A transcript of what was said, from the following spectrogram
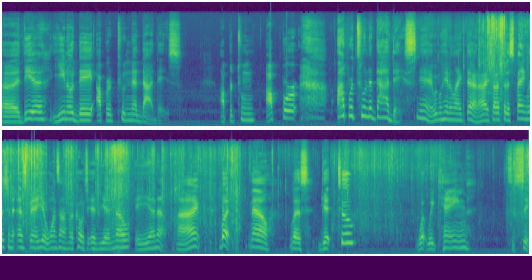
Uh, dia lleno de oportunidades. Opportun, oppor, oportunidades. Yeah, we're gonna hit it like that. All right, shout out to the Spanglish and the Espanol. One time for the coach. If you know, you know. All right, but now let's get to what we came to see,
